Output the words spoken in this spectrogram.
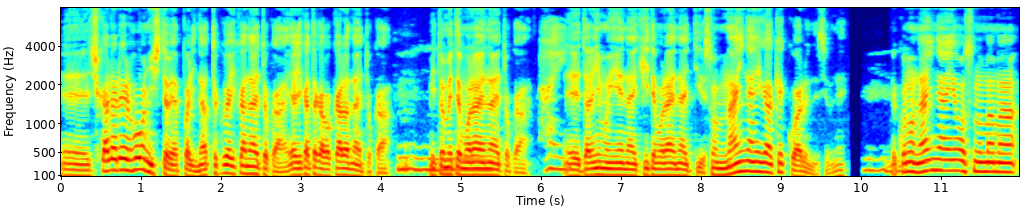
えー叱られる方にしてはやっぱり納得がいかないとか、やり方がわからないとか、認認めてもらえい。ないとか、はい。えー誰にも言えない、聞いてもらえないっていう、その内々が結構あるんですよね。でこの内々をそのまま、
